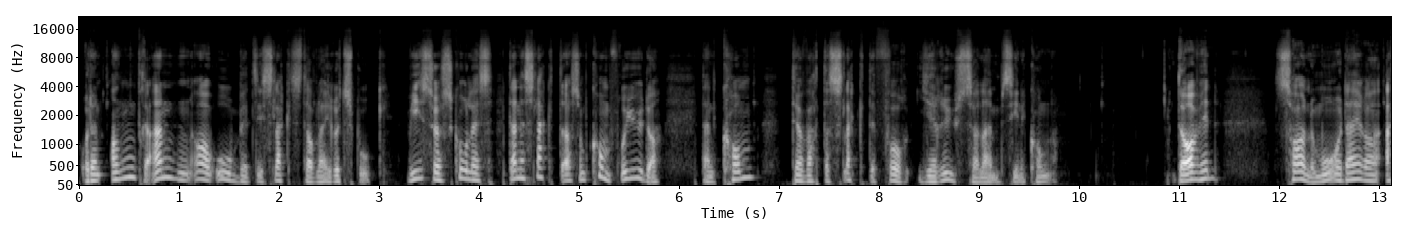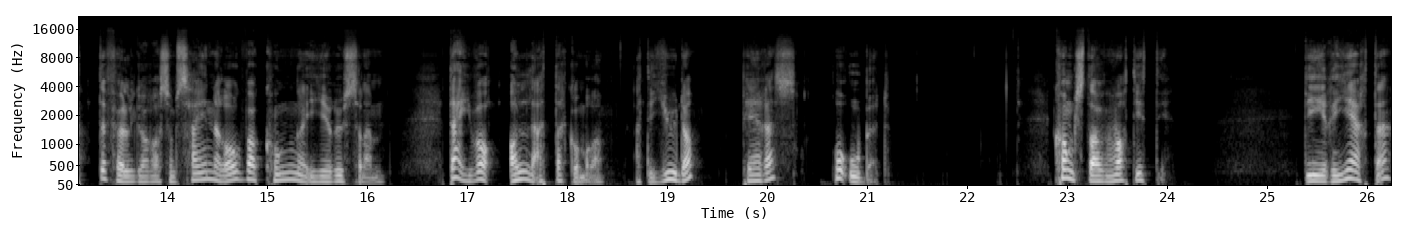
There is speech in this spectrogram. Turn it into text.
Og den andre enden av Obeds slektstavla i Ruths bok viser oss hvordan denne slekta som kom fra Juda, den kom til å verte slekte for Jerusalem sine konger. David, Salomo og deres etterfølgere som seinere òg var konger i Jerusalem, de var alle etterkommere etter Juda, Peres og Obed. Kongsstaven vart gitt de. De regjerte,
